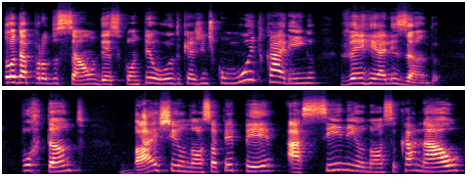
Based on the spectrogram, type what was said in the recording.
toda a produção desse conteúdo que a gente, com muito carinho, vem realizando. Portanto, baixem o nosso app, assinem o nosso canal,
